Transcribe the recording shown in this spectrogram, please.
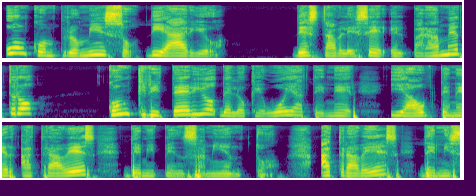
un compromiso diario de establecer el parámetro con criterio de lo que voy a tener y a obtener a través de mi pensamiento, a través de mis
